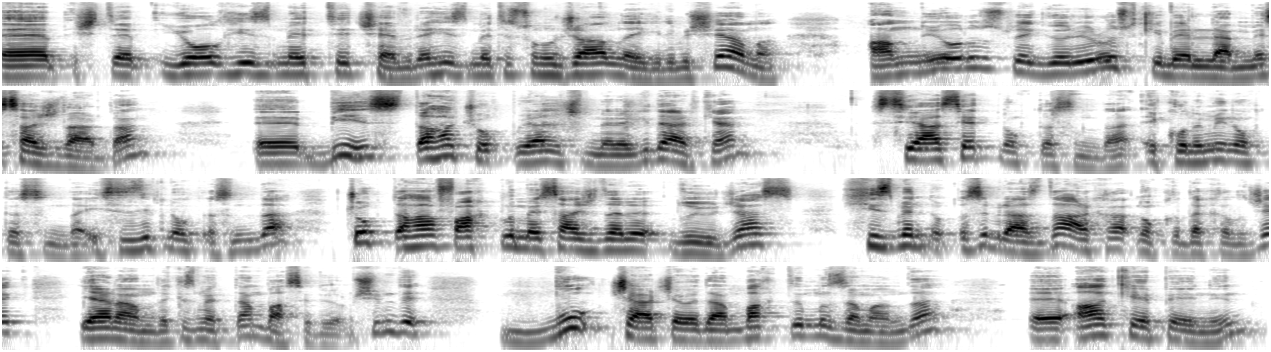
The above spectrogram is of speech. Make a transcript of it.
e, işte yol hizmeti, çevre hizmeti sunacağıyla ilgili bir şey ama anlıyoruz ve görüyoruz ki verilen mesajlardan e, biz daha çok bu yerel seçimlere giderken siyaset noktasında, ekonomi noktasında, işsizlik noktasında çok daha farklı mesajları duyacağız. Hizmet noktası biraz daha arka noktada kalacak. Yerel anlamdaki hizmetten bahsediyorum. Şimdi bu çerçeveden baktığımız zaman da e, AKP'nin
